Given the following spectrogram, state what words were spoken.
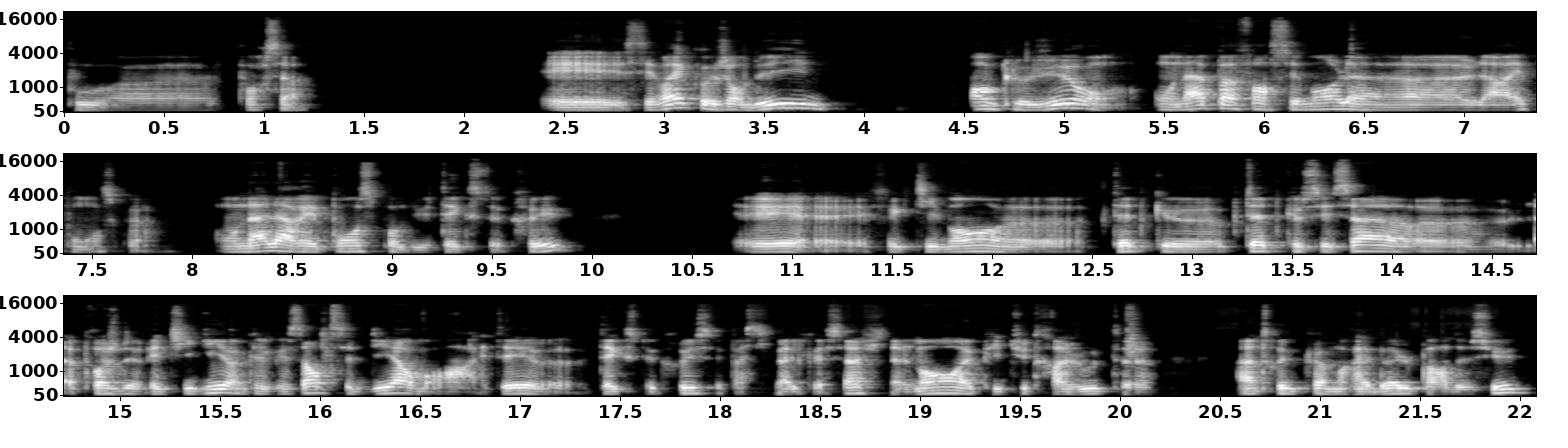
pour pour ça? Et c'est vrai qu'aujourd'hui, en closure, on n'a pas forcément la, la réponse. Quoi. On a la réponse pour du texte cru, et euh, effectivement, euh, peut-être que peut-être que c'est ça euh, l'approche de Richigi en quelque sorte, c'est de dire bon arrêtez texte cru c'est pas si mal que ça finalement, et puis tu te rajoutes un truc comme Rebel par dessus.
